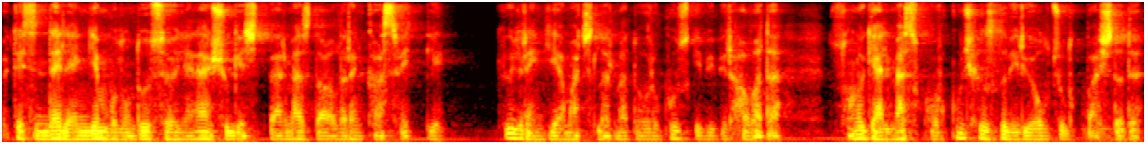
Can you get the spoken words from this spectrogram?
Ötesinde lengin bulunduğu söylenen şu geçit vermez dağların kasvetli, gül rengi yamaçlarına doğru buz gibi bir havada sonu gelmez korkunç hızlı bir yolculuk başladı.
